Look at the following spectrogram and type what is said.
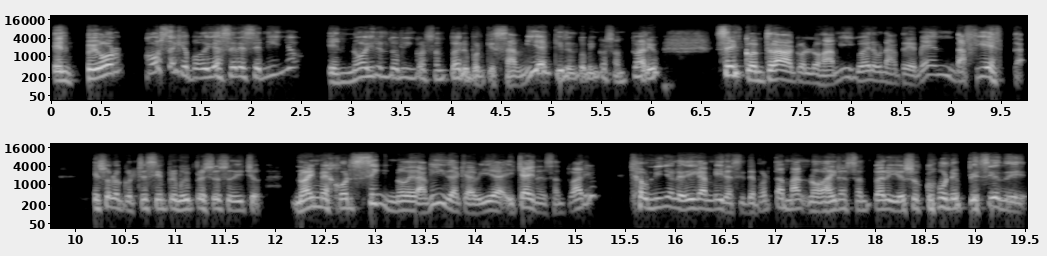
el peor cosa que podía hacer ese niño es no ir el domingo al santuario, porque sabía que ir el domingo al santuario se encontraba con los amigos, era una tremenda fiesta. Eso lo encontré siempre muy precioso, dicho, no hay mejor signo de la vida que había y que hay en el santuario, que a un niño le digan, mira, si te portas mal, no vas a ir al santuario, y eso es como una especie de,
